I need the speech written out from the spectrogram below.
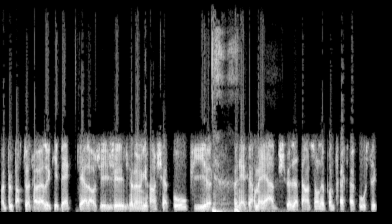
un peu partout à travers le Québec. Alors j'avais un grand chapeau, puis euh, un imperméable. je faisais attention de ne pas me faire arroser.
